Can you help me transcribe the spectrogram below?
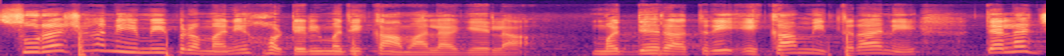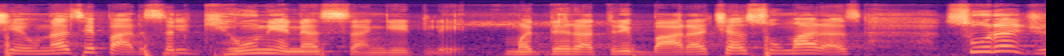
सूरज हा नेहमीप्रमाणे हॉटेलमध्ये कामाला गेला. मध्यरात्री एका मित्राने त्याला जेवणाचे पार्सल घेऊन येण्यास सांगितले. मध्यरात्री बाराच्या सुमारास सूरज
